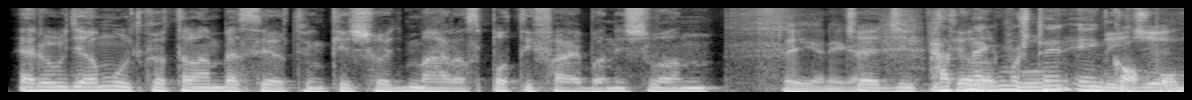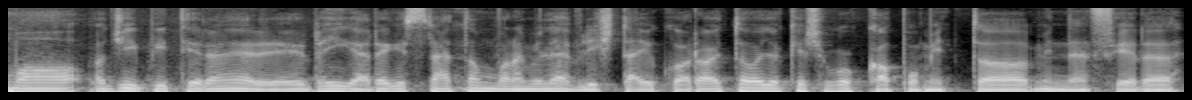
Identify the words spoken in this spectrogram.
Erről ugye a múltkor talán beszéltünk is, hogy már a Spotify-ban is van igen, igen. ChatGPT Hát meg most én, én DJ. kapom a, a GPT-re, régen regisztráltam, valami levlistájukon rajta vagyok, és akkor kapom itt a mindenféle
